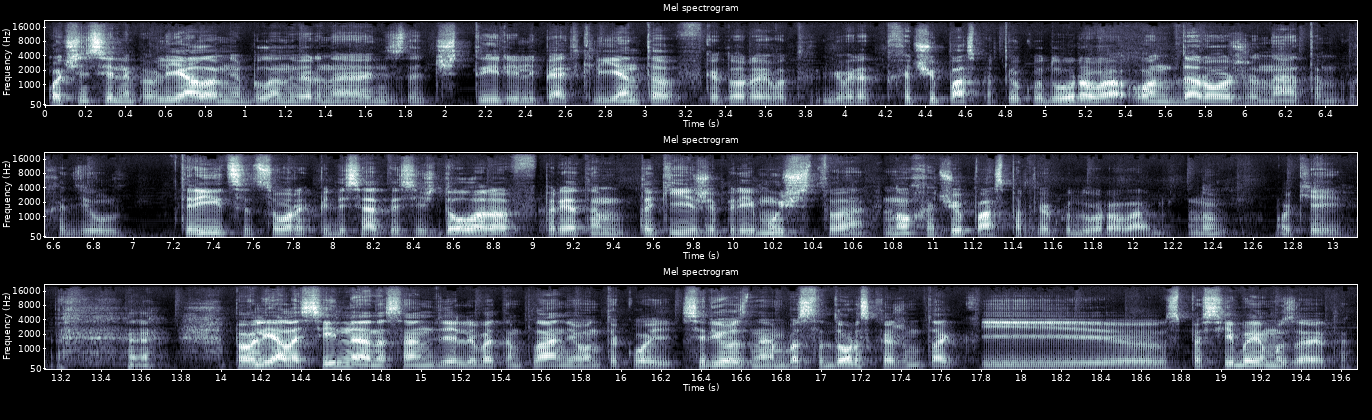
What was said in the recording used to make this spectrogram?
Очень сильно повлияло. У меня было, наверное, не знаю, 4 или 5 клиентов, которые вот говорят, хочу паспорт, как у Дурова. Он дороже на, там, выходил 30, 40, 50 тысяч долларов, при этом такие же преимущества, но хочу паспорт, как у Дурова. Ну, окей. Повлияло сильно, на самом деле, в этом плане он такой серьезный амбассадор, скажем так, и спасибо ему за это.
